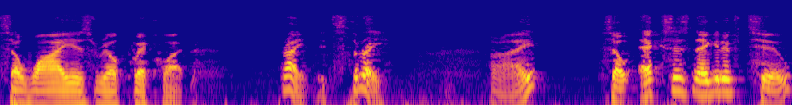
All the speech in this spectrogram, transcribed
So y is real quick what? Right, it's 3. All right. So x is negative 2,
